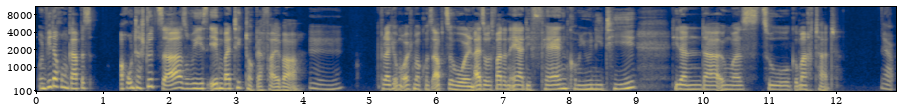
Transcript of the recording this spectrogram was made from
Und wiederum gab es auch Unterstützer, so wie es eben bei TikTok der Fall war. Mhm. Vielleicht um euch mal kurz abzuholen. Also es war dann eher die Fan-Community, die dann da irgendwas zu gemacht hat. Ja.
